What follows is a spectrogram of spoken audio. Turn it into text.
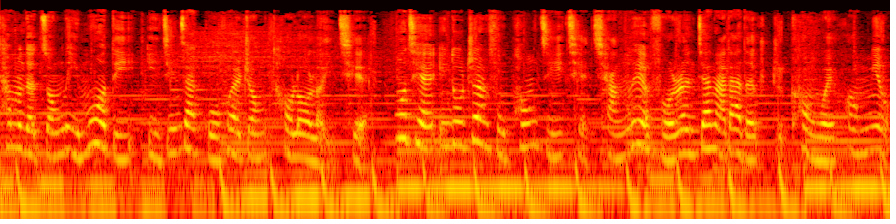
他们的总理莫迪已经在国会中透露了一切。目前，印度政府抨击且强烈否认加拿大的指控为荒谬。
